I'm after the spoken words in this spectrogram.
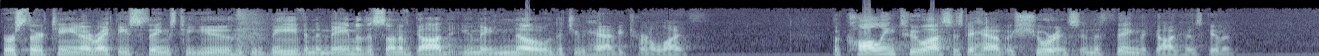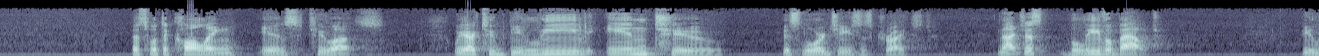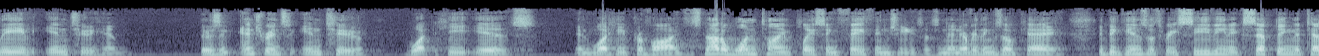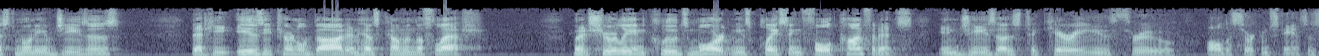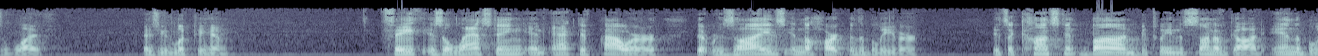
Verse 13 I write these things to you who believe in the name of the Son of God that you may know that you have eternal life. The calling to us is to have assurance in the thing that God has given. That's what the calling is to us. We are to believe into this Lord Jesus Christ. Not just believe about, believe into him. There's an entrance into what he is and what he provides. It's not a one time placing faith in Jesus and then everything's okay. It begins with receiving and accepting the testimony of Jesus that he is eternal God and has come in the flesh. But it surely includes more. It means placing full confidence in Jesus to carry you through all the circumstances of life as you look to him. Faith is a lasting and active power that resides in the heart of the believer. It's a constant bond between the Son of God and the believer.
